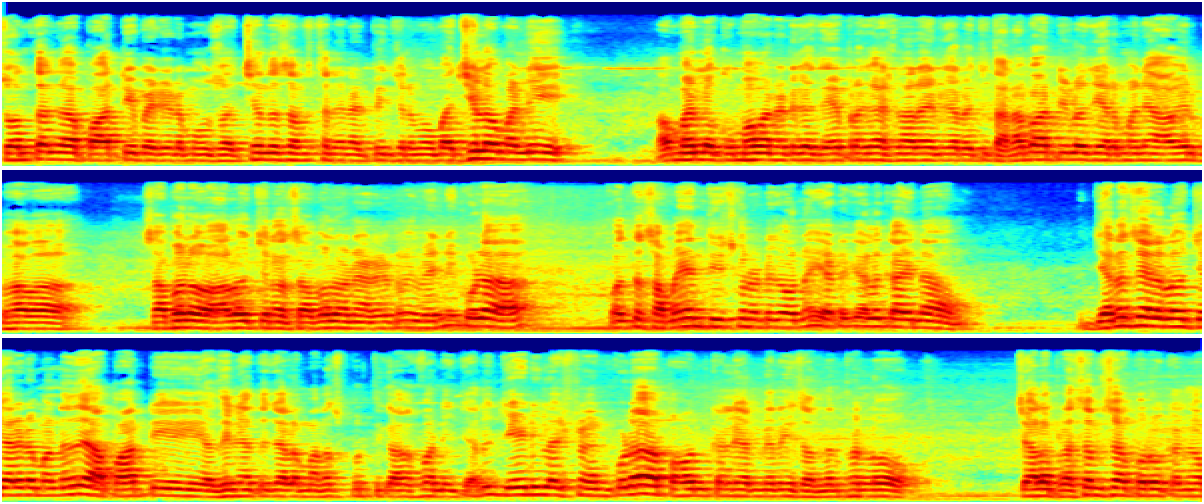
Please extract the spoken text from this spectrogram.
సొంతంగా పార్టీ పెట్టడము స్వచ్ఛంద సంస్థని నడిపించడము మధ్యలో మళ్ళీ అమ్మల్లో కుంభం అన్నట్టుగా జయప్రకాష్ నారాయణ గారు వచ్చి తన పార్టీలో చేరమని ఆవిర్భావ సభలో ఆలోచన సభలో అని అడగడం ఇవన్నీ కూడా కొంత సమయం తీసుకున్నట్టుగా ఉన్నాయి. ఎటకేలకు ఆయన జనసేనలో చేరడం అన్నది ఆ పార్టీ అధినేత చాలా మనస్ఫూర్తిగా ఆహ్వానించారు. జేడి లక్ష్మణ్ కూడా పవన్ కళ్యాణ్ మీద ఈ సందర్భంలో చాలా ప్రశంసాపూర్వకంగా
